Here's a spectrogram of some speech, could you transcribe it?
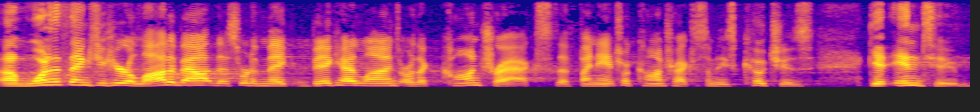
Um, one of the things you hear a lot about that sort of make big headlines are the contracts, the financial contracts that some of these coaches get into,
